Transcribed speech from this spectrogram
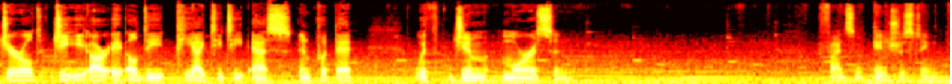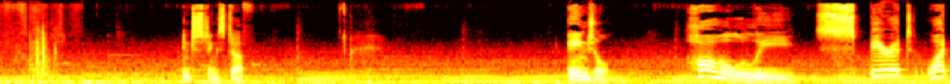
Gerald, G E R A L D P I T T S, and put that with Jim Morrison. find some interesting, interesting stuff. Angel. Holy spirit, what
